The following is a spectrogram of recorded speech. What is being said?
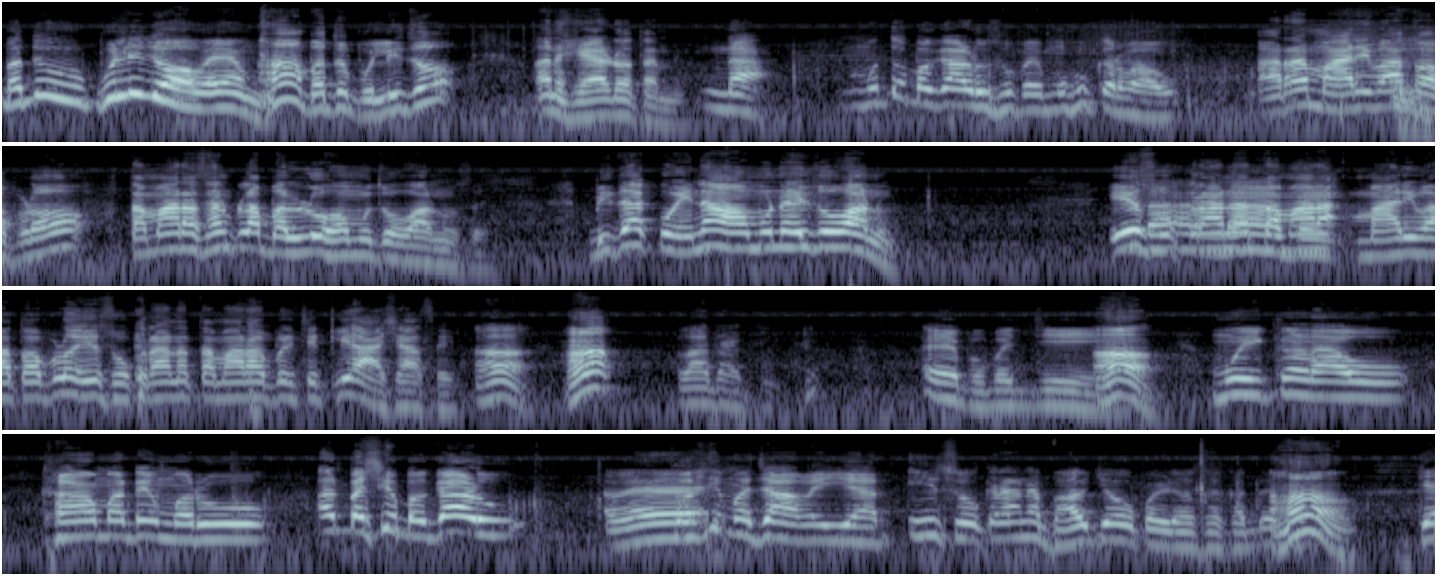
બધું ભૂલી જાઓ હવે એમ. હા બધું ભૂલી જો અને હેડો તમે. ના હું તો બગાડું છું ભાઈ હું શું કરવા આવું? અરે મારી વાત આપણો તમારા છે ને પેલા બલ્લુ હમું જોવાનું છે. બીજા કોઈના હમું નહીં જોવાનું. એ છોકરાને ના, તમારા મારી વાત આપણો એ છોકરાને તમારા ઉપર કેટલી આશા છે? હા. હા? વાત સાચી. એ ભૂપતજી હા. હું ઈકણ આવું ખાવા માટે મરું અને પછી બગાડું. હવે મજા આવે યાર. એ છોકરાને ભાવ કેવો પડ્યો છે ખબર હા. કે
